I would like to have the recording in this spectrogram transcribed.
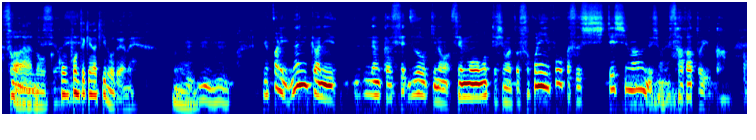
そうなあのんですよ、ね。根本的な機能だよね。ううんうんうんやっぱり何かに、なんかせ臓器の専門を持ってしまうと、そこにフォーカスしてしまうんでしょうね。差がというか。い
